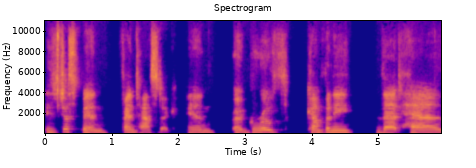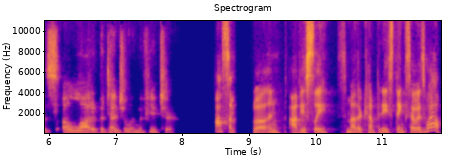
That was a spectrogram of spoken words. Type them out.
has just been fantastic and a growth company that has a lot of potential in the future. Awesome. Well, and obviously some other companies think so as well.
